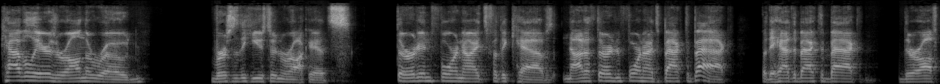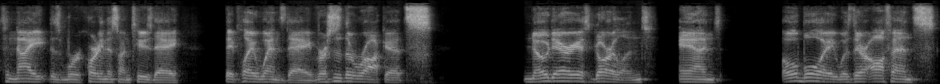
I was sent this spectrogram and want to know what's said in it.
Cavaliers are on the road versus the Houston Rockets. Third and four nights for the Cavs. Not a third and four nights back to back, but they had the back to back they're off tonight. As we're recording this on Tuesday. They play Wednesday versus the Rockets. No Darius Garland. And oh boy, was their offense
